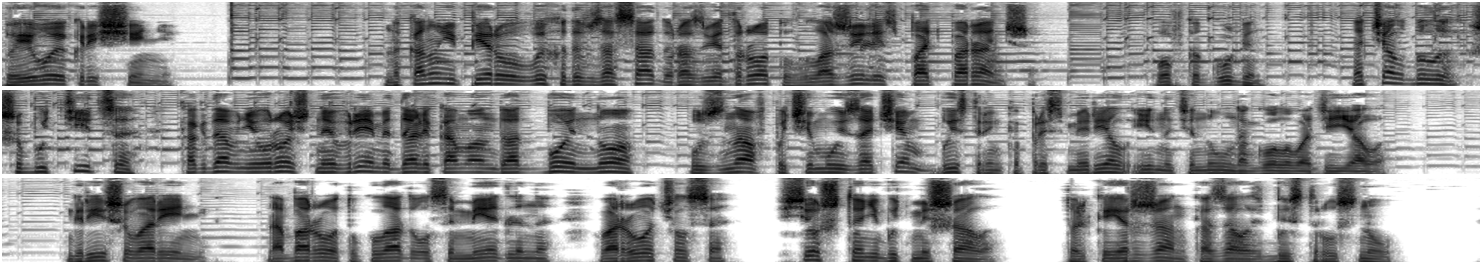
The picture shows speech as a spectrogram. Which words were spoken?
Боевое крещение. Накануне первого выхода в засаду разведроту уложили спать пораньше. Вовка Губин. Начал было шебутиться, когда в неурочное время дали команду отбой, но, узнав почему и зачем, быстренько присмирел и натянул на голову одеяло. Гриша Варенник, наоборот, укладывался медленно, ворочался, все что-нибудь мешало. Только Ержан, казалось, быстро уснул.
